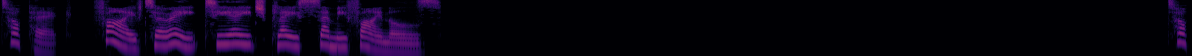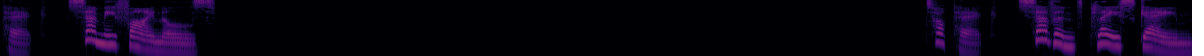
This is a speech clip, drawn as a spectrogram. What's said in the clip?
Topic 5 to 8 th place semi-finals. Topic: Semi-finals. Topic: Seventh place game.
